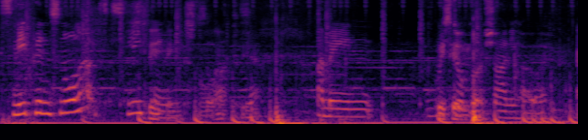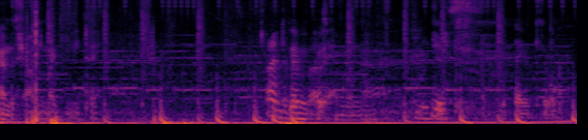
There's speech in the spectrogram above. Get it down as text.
Sneeping Snorlax? Sleeping, Sleeping Snorlax, yeah. I mean, we, We still got a shiny Ho-Oh. And the shiny Magneto. And a Let me put him in there. Yes. Thank you.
